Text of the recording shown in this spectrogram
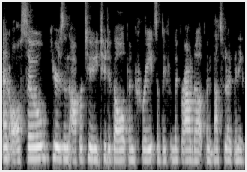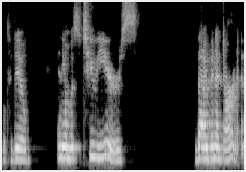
And also, here's an opportunity to develop and create something from the ground up. And that's what I've been able to do in the almost two years that I've been at Darden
